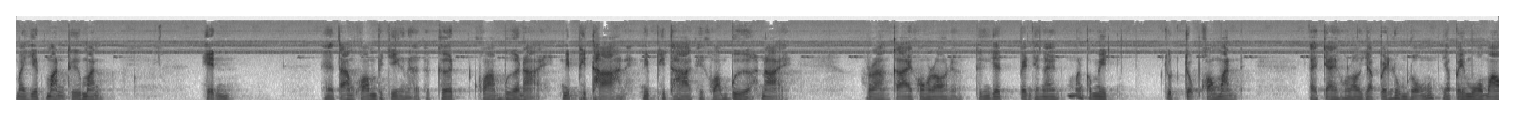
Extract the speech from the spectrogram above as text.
ไม่ยึดมั่นถือมั่น เห็นตามความเป็นจริงนะก็เกิดความเบื่อหน่าย นิพพิทานิพพิทาคือความเบื่อหน่าย ร่างกายของเราเนี่ยถึงจะเป็นยังไงมันก็มีจุดจบของมัน แต่ใจของเราอย่าไปลุ่มหลง อย่าไปมัวเมา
